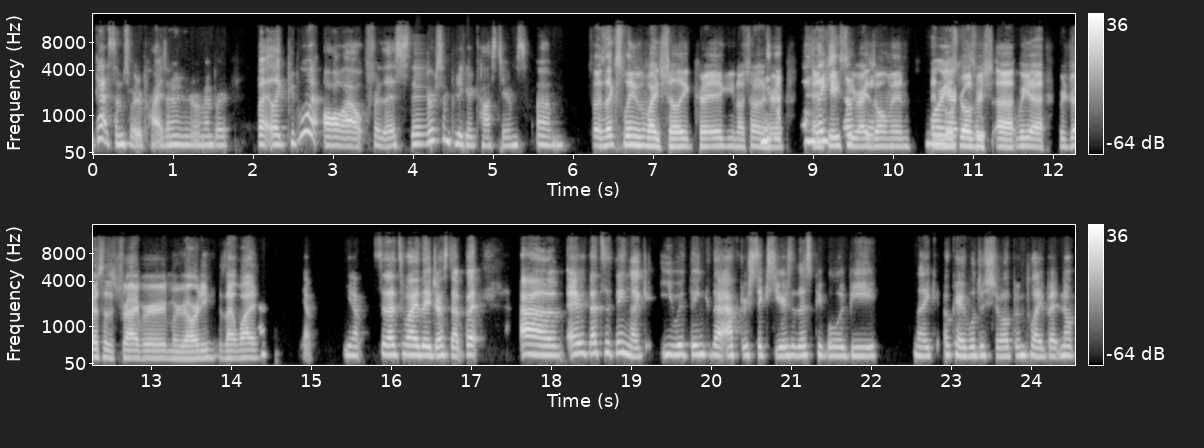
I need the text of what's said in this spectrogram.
got some sort of prize i don't even remember but like people went all out for this there were some pretty good costumes um So is that explaining why Shelly Craig, you know, shout out to her, and like Casey Rice and those girls were uh we uh were dressed as Shriver and Moriarty. Is that why? Yep. Yep. So that's why they dressed up. But um and that's the thing. Like you would think that after six years of this, people would be like, okay, we'll just show up and play. But nope.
